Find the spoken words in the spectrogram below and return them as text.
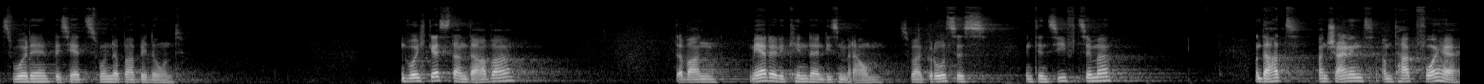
Es wurde bis jetzt wunderbar belohnt. Und wo ich gestern da war, da waren mehrere Kinder in diesem Raum. Es war ein großes Intensivzimmer. Und da hat anscheinend am Tag vorher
